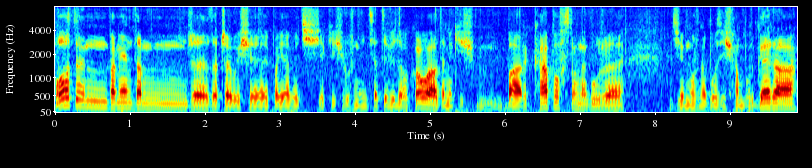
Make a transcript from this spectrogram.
Potem pamiętam, że zaczęły się pojawiać jakieś różne inicjatywy dookoła. Tam jakiś bar K powstał na górze, gdzie można było zjeść hamburgera.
